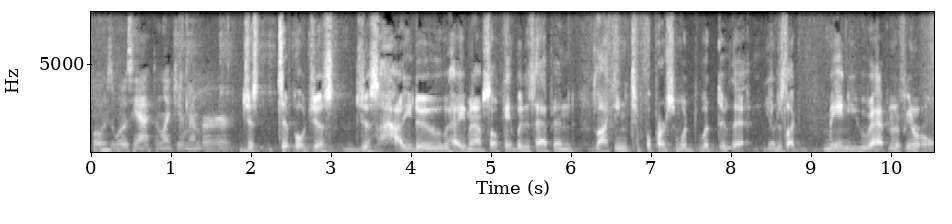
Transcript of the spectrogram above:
What was what was he acting like? Do you remember? Or? Just typical, just just how do you do? Hey man, I'm so can't believe this happened. Like any typical person would, would do that. You know, just like me and you were happening at a funeral.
